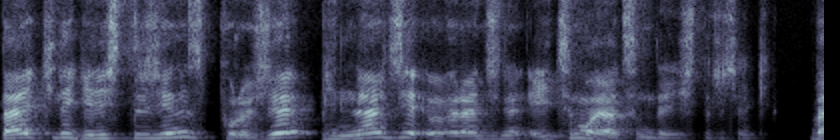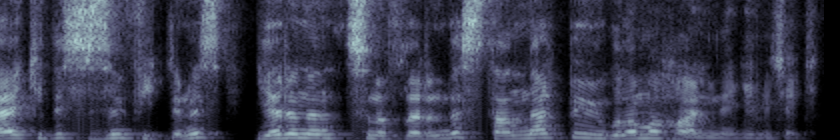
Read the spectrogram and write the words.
Belki de geliştireceğiniz proje binlerce öğrencinin eğitim hayatını değiştirecek. Belki de sizin fikriniz yarının sınıflarında standart bir uygulama haline gelecek.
